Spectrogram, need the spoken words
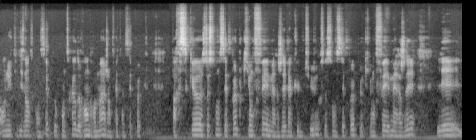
en utilisant ce concept, au contraire, de rendre hommage en fait à ces peuples, parce que ce sont ces peuples qui ont fait émerger la culture, ce sont ces peuples qui ont fait émerger les,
